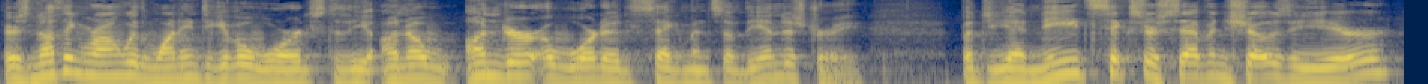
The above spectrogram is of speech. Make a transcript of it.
There's nothing wrong with wanting to give awards to the un- under awarded segments of the industry, but do you need six or seven shows a year?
